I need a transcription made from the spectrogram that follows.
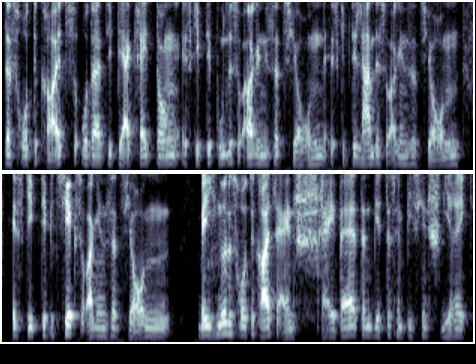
das Rote Kreuz oder die Bergrettung, es gibt die Bundesorganisation, es gibt die Landesorganisation, es gibt die Bezirksorganisation. Wenn ich nur das Rote Kreuz einschreibe, dann wird das ein bisschen schwierig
